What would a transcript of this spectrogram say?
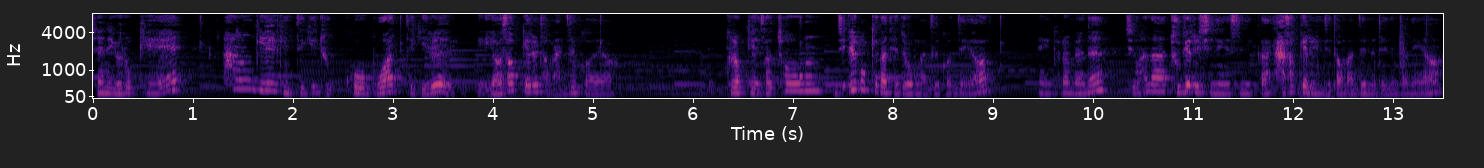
저는 이렇게 한길 긴뜨기 두 코 모아뜨기를 여섯 개를 더 만들 거예요. 그렇게 해서 총 이제 일곱 개가 되도록 만들 건데요. 네, 그러면은 지금 하나 두 개를 진행했으니까 다섯 개를 이제 더 만들면 되는 거네요.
